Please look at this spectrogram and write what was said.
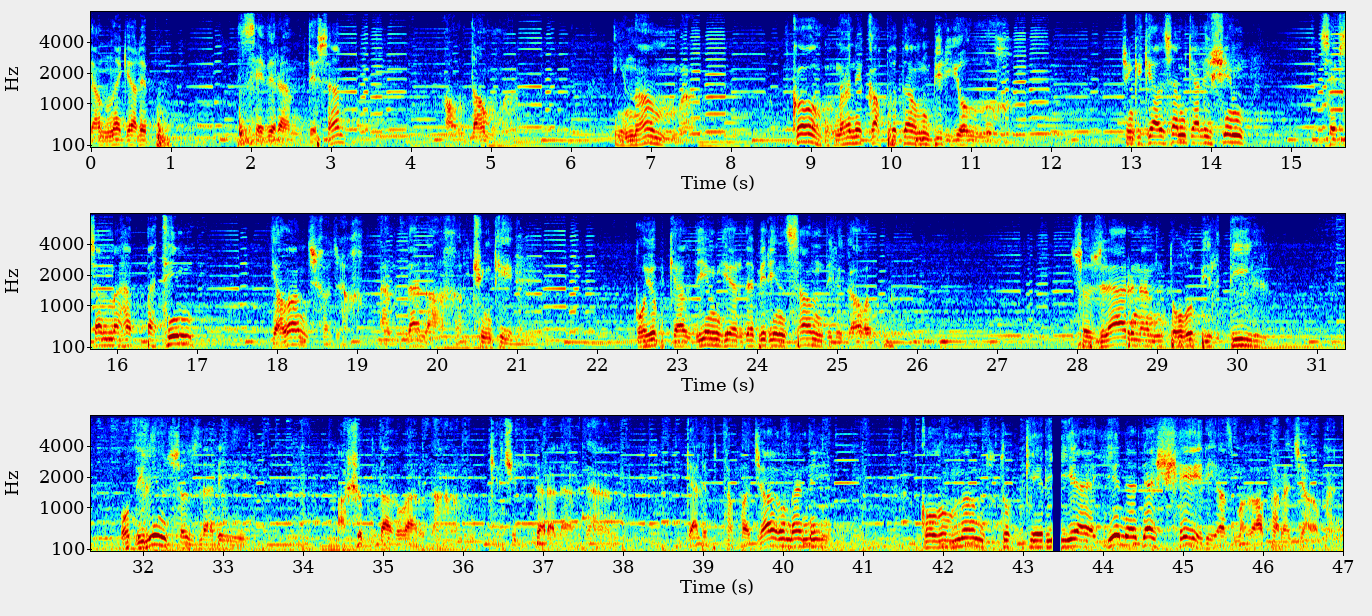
yanına gelip sevirem desem aldanma, inanma. Qov məni kapıdan bir yolluk. Çünkü gelsem gelişim, sevsem məhəbbətim yalan çıkacak evvel ahır. Çünkü koyup geldiğim yerde bir insan dili kalıp sözlərlə dolu bir dil, o dilin sözləri aşıb dağlardan, keçib dərələrdən, gəlib tapacaq məni, qolumdan tutub geriyə yenə də şeir yazmağa aparacaq məni.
